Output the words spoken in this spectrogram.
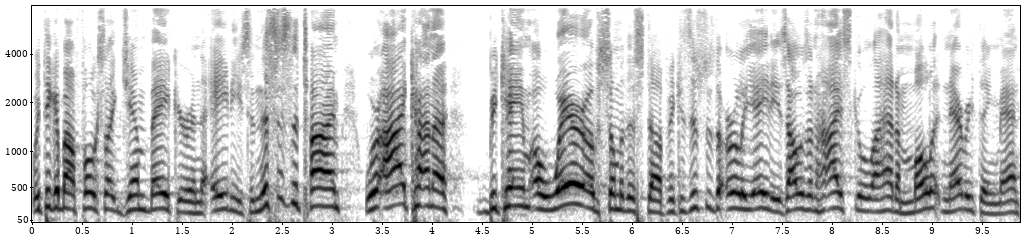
We think about folks like Jim Bakker in the 80s, and this is the time where I kind of became aware of some of this stuff because this was the early 80s. I was in high school, I had a mullet and everything, man.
